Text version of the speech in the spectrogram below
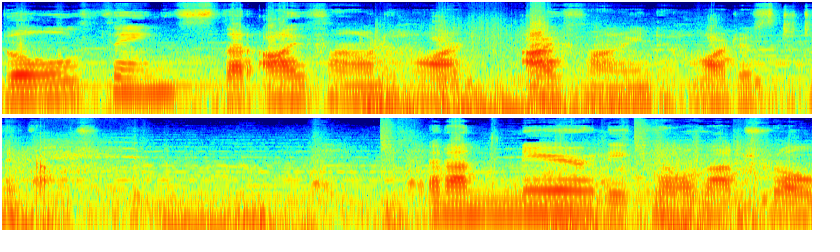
bull things that I found hard I find hardest to take out. And I nearly killed that troll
